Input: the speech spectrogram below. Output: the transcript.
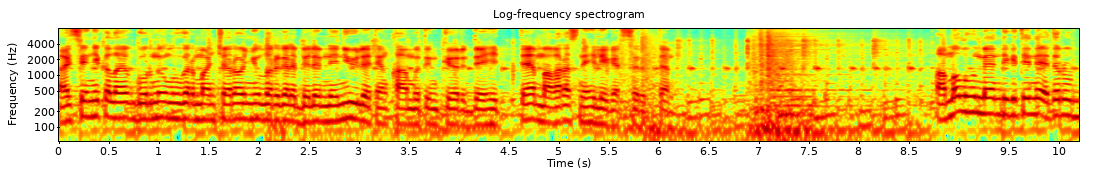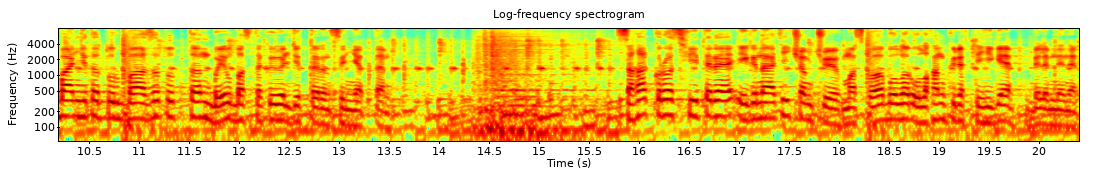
Айсен Николаев горны улугар манчара ойнуларгара белемнени үлетен қамытын көрді хитте мағарас нәхилегер сырытты. Амал ұғын мәндігітен әдір урбанита турбазы туттан бұйыл бастақы сынятты. Саға кроссфитері Игнатий Чомчуев Москва болар улахан күректігіге білімненер.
